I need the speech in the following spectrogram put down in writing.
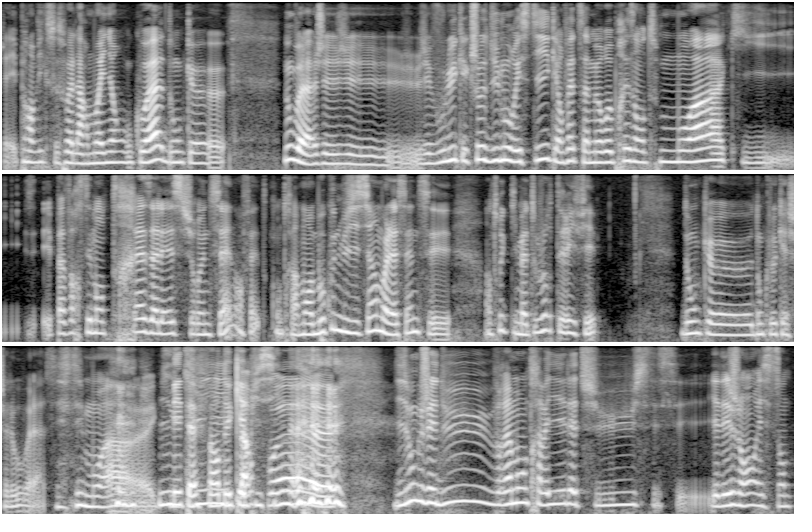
J'avais pas envie que ce soit larmoyant ou quoi, donc, donc voilà, j'ai- voulu quelque chose d'humoristique. En fait, ça me représente moi qui est pas forcément très à l'aise sur une scène en fait. Contrairement à beaucoup de musiciens, moi la scène c'est un truc qui m'a toujours terrifié. Donc, euh, donc le cachalot, voilà, c'est moi. euh, Une qui- métaphore de Capucine. parfois, euh, disons que j'ai dû vraiment travailler là-dessus. Il y a des gens, ils se sentent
